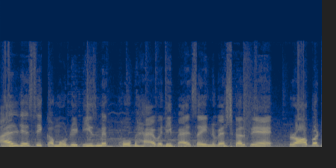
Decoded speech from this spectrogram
ऑयल जैसी कमोडिटीज में खूब हैवली पैसा इन्वेस्ट करते हैं। रॉबर्ट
